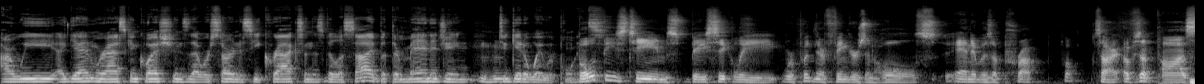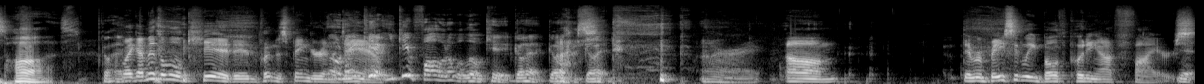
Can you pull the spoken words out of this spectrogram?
Are we again? We're asking questions that we're starting to see cracks in this Villa side, but they're managing to get away with points. Both these teams basically were putting their fingers in holes, and it was a prop. Well, sorry, I was a pause. pause. Go ahead. Like I meant the little kid and putting his finger in oh, the no, you dam. can't. You can't follow it up with little kid. Go ahead. Go ahead. Go ahead. All right. Um, they were basically both putting out fires.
